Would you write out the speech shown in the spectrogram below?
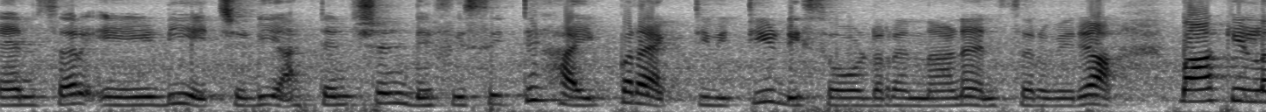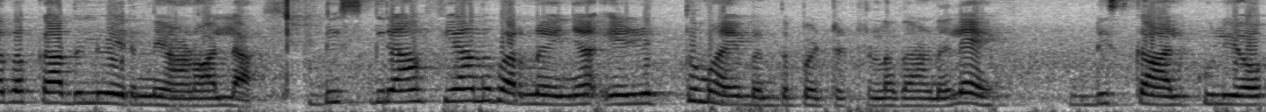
Answer A D H D attention deficit hyperactivity disorder എന്നാണ് ആൻസർ വരിക. ബാക്കിയുള്ളതൊക്കെ അതിൽ വരുന്നതാണോ? അല്ല. ഡിസ്ഗ്രാഫിയ എന്ന് പറഞ്ഞു കഴിഞ്ഞാൽ എഴുത്തുമായി ബന്ധപ്പെട്ടിട്ടുള്ളതാണ് അല്ലേ? ഡിസ്കാൽക്കുലിയോ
